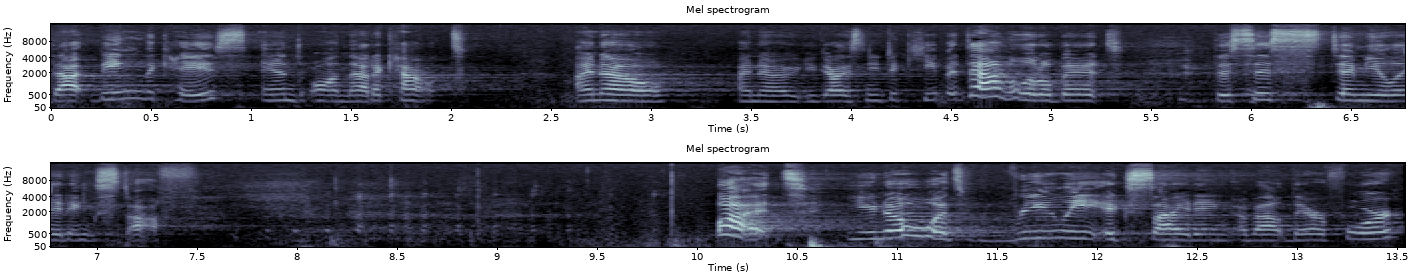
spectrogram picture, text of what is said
that being the case, and on that account. I know, I know, you guys need to keep it down a little bit. This is stimulating stuff. But you know what's really exciting about therefore?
